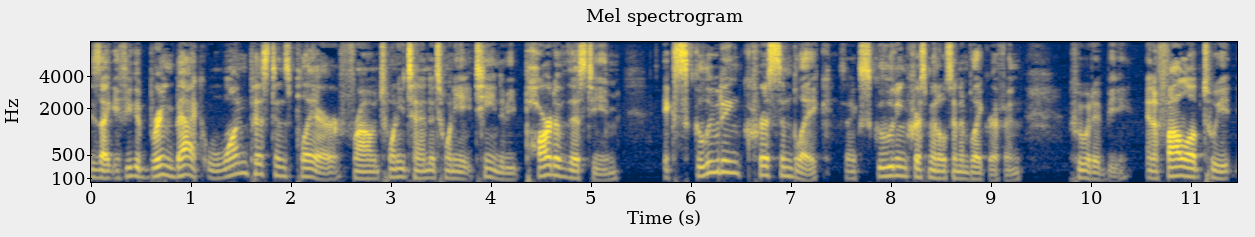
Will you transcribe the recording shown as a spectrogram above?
He's like, if you could bring back one Pistons player from 2010 to 2018 to be part of this team, excluding Chris and Blake, so excluding Khris Middleton and Blake Griffin, who would it be? In a follow up tweet,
